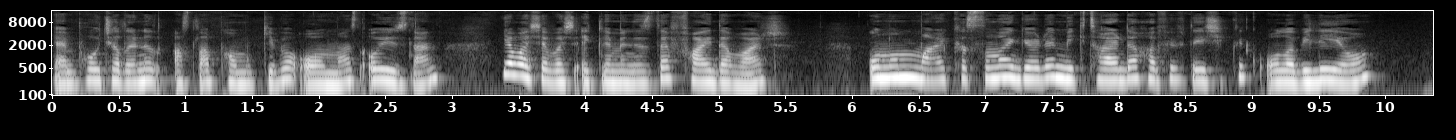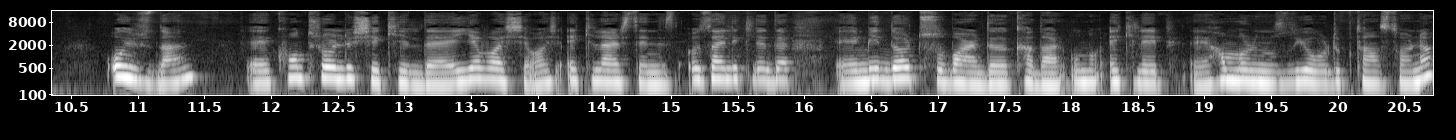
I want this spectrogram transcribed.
yani poğaçalarınız asla pamuk gibi olmaz. O yüzden yavaş yavaş eklemenizde fayda var. Unun markasına göre miktarda hafif değişiklik olabiliyor. O yüzden e, kontrollü şekilde yavaş yavaş eklerseniz özellikle de e, bir 4 su bardağı kadar unu ekleyip e, hamurunuzu yoğurduktan sonra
